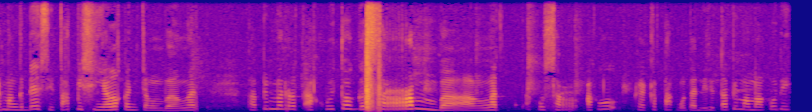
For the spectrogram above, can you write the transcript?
Emang gede sih tapi sinyal kenceng banget. Tapi menurut aku itu agak serem banget. Aku ser aku kayak ketakutan di situ. Tapi mamaku nih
